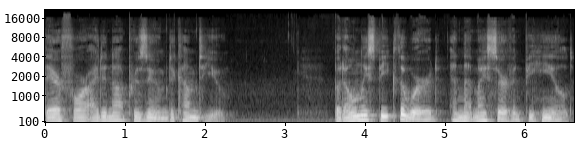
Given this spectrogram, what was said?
Therefore I did not presume to come to you. But only speak the word, and let my servant be healed.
